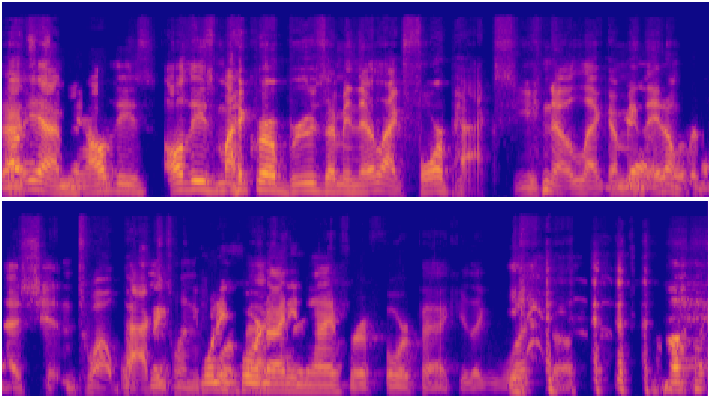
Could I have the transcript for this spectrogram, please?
Oh yeah, I mean all these all these micro brews. I mean they're like four packs. You know, like I mean Yeah, they don't put that shit in twelve packs, like twenty twenty four ninety nine for a four pack. You're like, what the?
